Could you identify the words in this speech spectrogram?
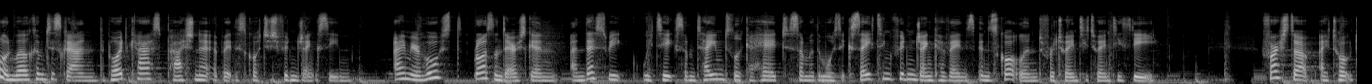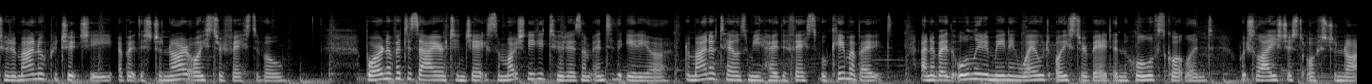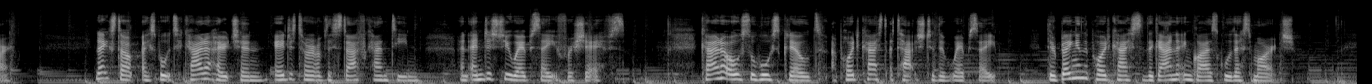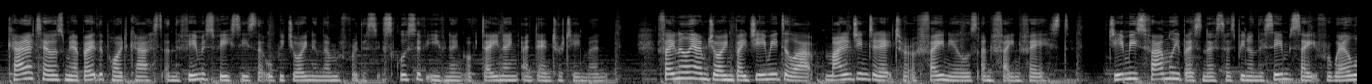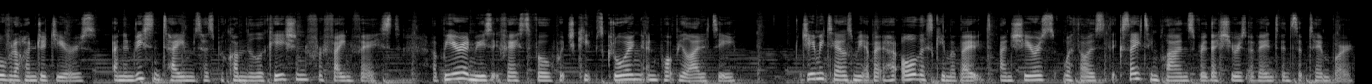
Hello and welcome to Scran, the podcast passionate about the Scottish food and drink scene. I'm your host, Rosalind Erskine, and this week we take some time to look ahead to some of the most exciting food and drink events in Scotland for 2023. First up, I talked to Romano Petrucci about the Stranraer Oyster Festival. Born of a desire to inject some much needed tourism into the area, Romano tells me how the festival came about and about the only remaining wild oyster bed in the whole of Scotland, which lies just off Stranraer. Next up, I spoke to Cara Houchen, editor of the Staff Canteen, an industry website for chefs. Cara also hosts Grilled, a podcast attached to the website. They're bringing the podcast to the Gannet in Glasgow this March. Cara tells me about the podcast and the famous faces that will be joining them for this exclusive evening of dining and entertainment. Finally, I'm joined by Jamie Delap, Managing Director of Fyne Ales and Fyne Fest. Jamie's family business has been on the same site for well over 100 years and in recent times has become the location for Fyne Fest, a beer and music festival which keeps growing in popularity. Jamie tells me about how all this came about and shares with us the exciting plans for this year's event in September.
